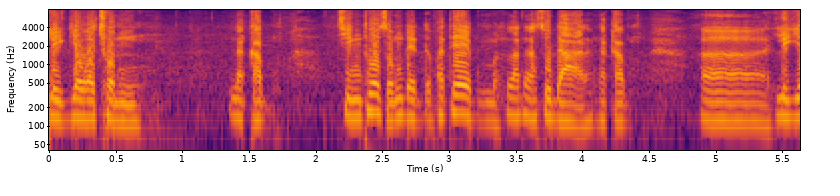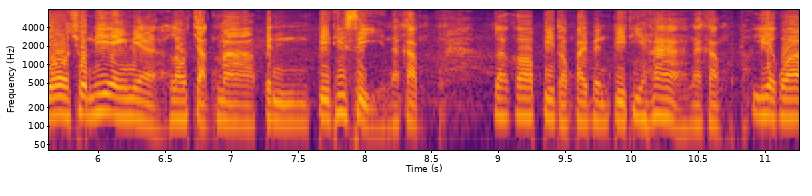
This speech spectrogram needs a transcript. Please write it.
ลีกเยาวชนนะครับชิงถ้วสมเด็จพระเทพรัตนสุดานะครับลีกเยาวชนนี้เองเนี่ยเราจัดมาเป็นปีที่4นะครับ แล้วก็ปีต่อไปเป็นปีที่5นะครับเรียกว่า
